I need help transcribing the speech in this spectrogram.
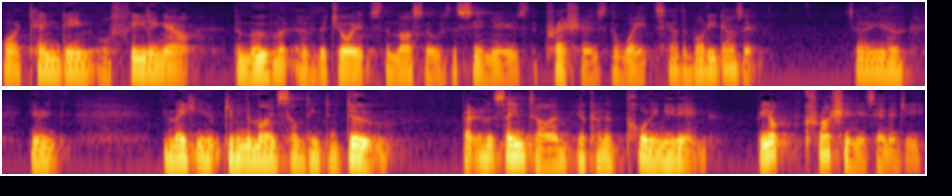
or attending or feeling out the movement of the joints, the muscles, the sinews, the pressures, the weights, how the body does it. So you know, you're, you're making, giving the mind something to do, but at the same time you're kind of pulling it in. But you're not crushing its energy.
